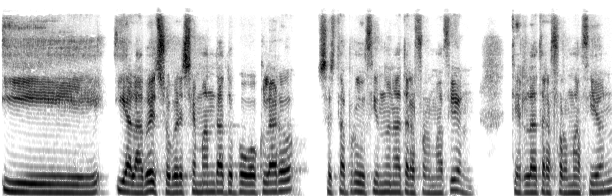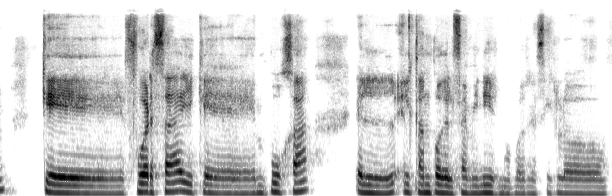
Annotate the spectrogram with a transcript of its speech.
y, y, a la vez sobre ese mandato poco claro se está produciendo una transformación, que es la transformación que fuerza y que empuja el, campo del feminismo, por decirlo,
